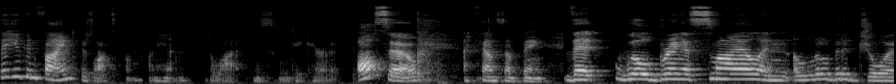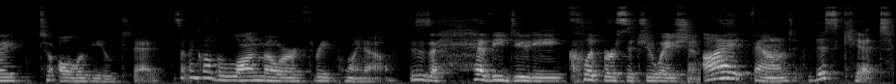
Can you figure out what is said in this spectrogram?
that you can find. There's lots of them on him. There's a lot. This is gonna take care of it. Also, I found something that will bring a smile and a little bit of joy to all of you today. Something called the Lawnmower 3.0. This is a heavy duty clipper situation. I found this kit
